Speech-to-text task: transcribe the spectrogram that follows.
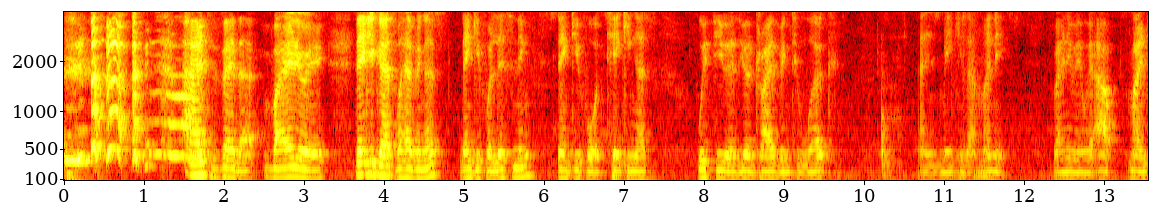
I had to say that. But anyway, thank you guys for having us. Thank you for listening. Thank you for taking us with you as you're driving to work and making that money. But anyway, we're out. Mind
